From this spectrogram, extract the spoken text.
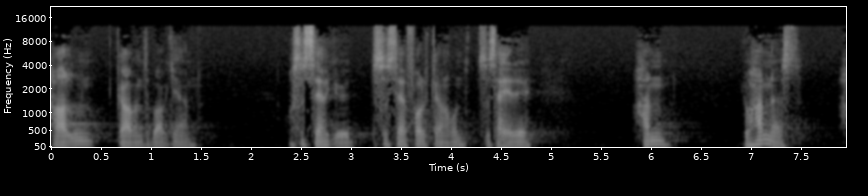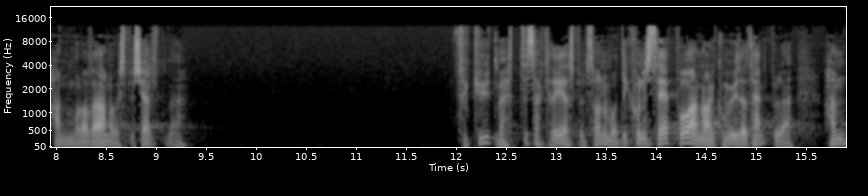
talen, gaven, tilbake igjen. Og så ser Gud, så ser folkene rundt, så sier de han, Johannes, han må det være noe spesielt med. For Gud møtte Sakarias på en sånn måte. De kunne se på han når han kom ut av tempelet. Han,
